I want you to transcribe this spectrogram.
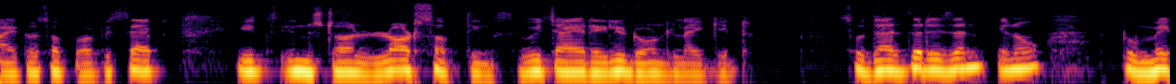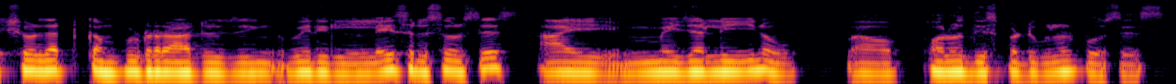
microsoft office apps it install lots of things which i really don't like it. So that's the reason you know to make sure that computer are using very less resources i majorly you know uh, follow this particular process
